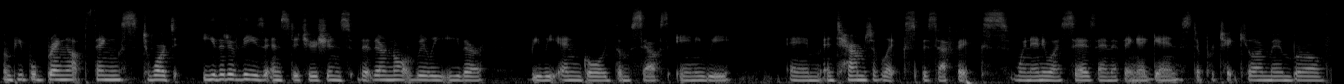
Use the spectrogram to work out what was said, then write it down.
when people bring up things towards either of these institutions that they're not really either really in God themselves anyway. Um, in terms of like specifics, when anyone says anything against a particular member of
